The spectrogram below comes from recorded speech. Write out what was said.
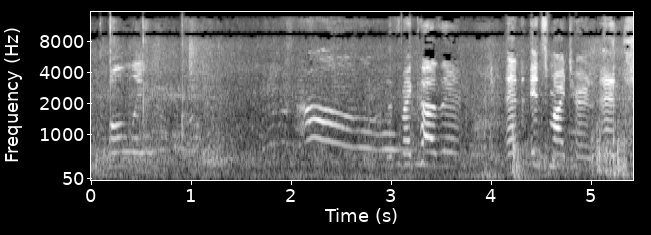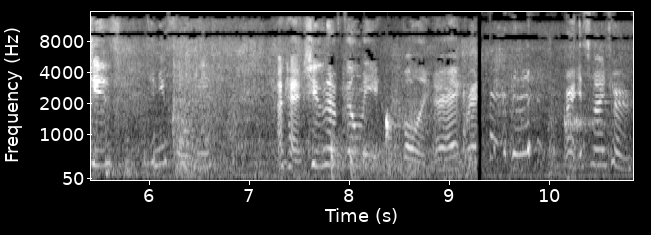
on bowling oh. with my cousin. And it's my turn. And she's, can you film me? Okay, she's gonna film me bowling, alright? Alright, it's my turn.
